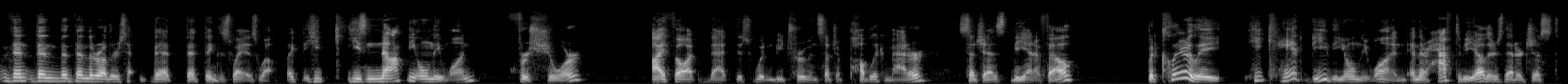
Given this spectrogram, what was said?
then then then there are others that that think this way as well. Like he he's not the only one for sure. I thought that this wouldn't be true in such a public matter such as the NFL, but clearly he can't be the only one, and there have to be others that are just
